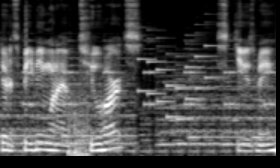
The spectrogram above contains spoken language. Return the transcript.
Dude, it's beeping when I have two hearts? Excuse me.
